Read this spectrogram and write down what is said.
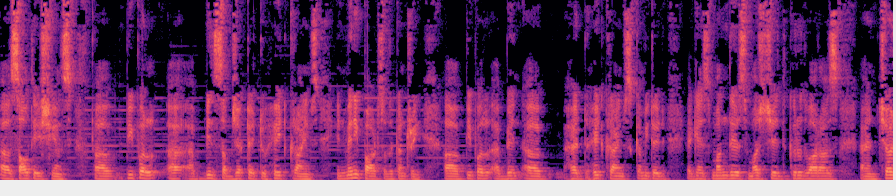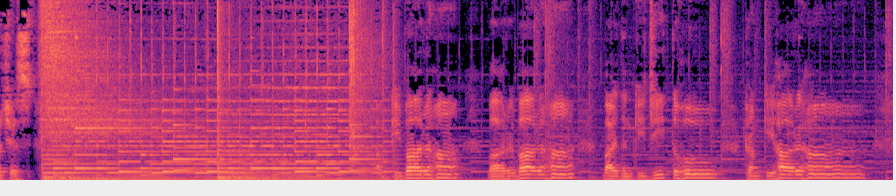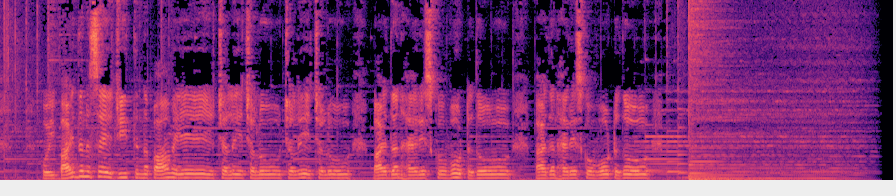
uh, South Asians. Uh, people uh, have been subjected to hate crimes in many parts of the country. Uh, people have been uh, had hate crimes committed against mandirs, masjid, gurudwaras, and churches. Haan, haan, Biden ki jeet ho. Trump की हार हाँ। कोई Biden से जीत न पावे, चले चलो चले चलो। बाइडन हैरिस को वोट दो, बाइडन हैरिस को वोट दो।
